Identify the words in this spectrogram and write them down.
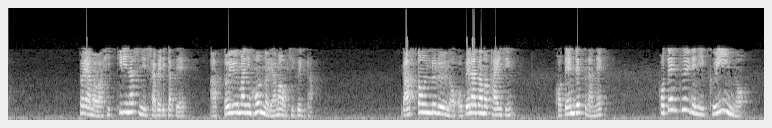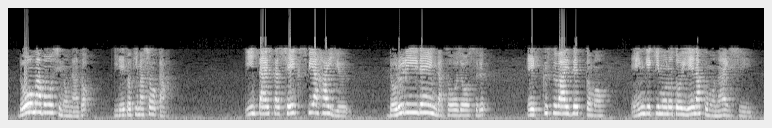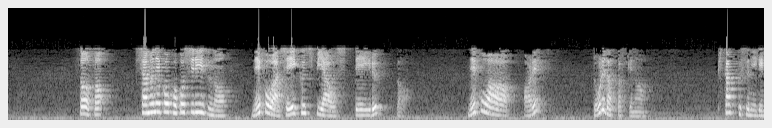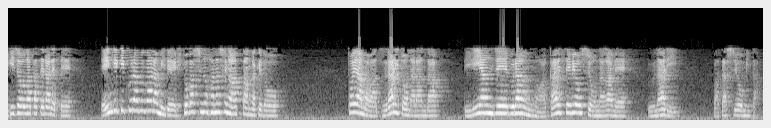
富山はひっきりなしに喋り立て、あっという間に本の山を築いた。ガストン・ルルーのオペラ座の怪人。古典ですがね。古典ついでにクイーンのローマ帽子の謎入れときましょうか。引退したシェイクスピア俳優ドルリー・レーンが登場する XYZ も演劇ものと言えなくもないし、そうそう、シャムネコココシリーズの猫はシェイクスピアを知っている。と。猫は、あれ？どれだったっけな？ピカックスに劇場が建てられて、演劇クラブ絡みで人が死ぬ話があったんだけど、富山はずらりと並んだリリアン・ジェイ・ブラウンの赤い背拍子を眺め、うなり、私を見た。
